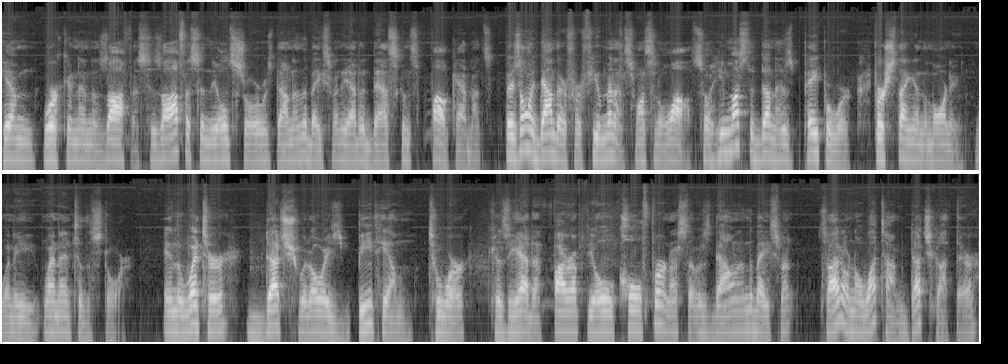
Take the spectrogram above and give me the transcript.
him working in his office. His office in the old store was down in the basement. He had a desk and some file cabinets, but he was only down there for a few minutes once in a while. So he must have done his paperwork first thing in the morning when he went into the store. In the winter, Dutch would always beat him to work because he had to fire up the old coal furnace that was down in the basement. So I don't know what time Dutch got there.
